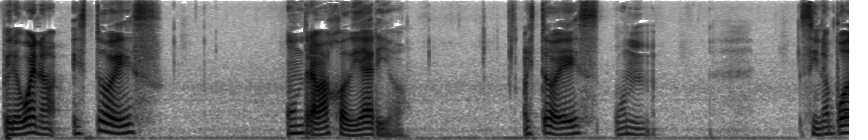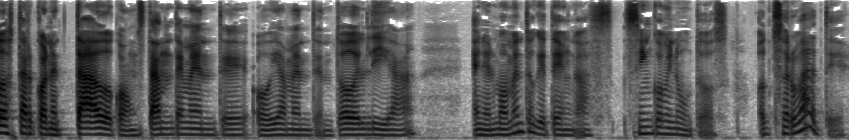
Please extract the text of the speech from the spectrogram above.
Pero bueno, esto es un trabajo diario. Esto es un... Si no puedo estar conectado constantemente, obviamente en todo el día, en el momento que tengas cinco minutos, observate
